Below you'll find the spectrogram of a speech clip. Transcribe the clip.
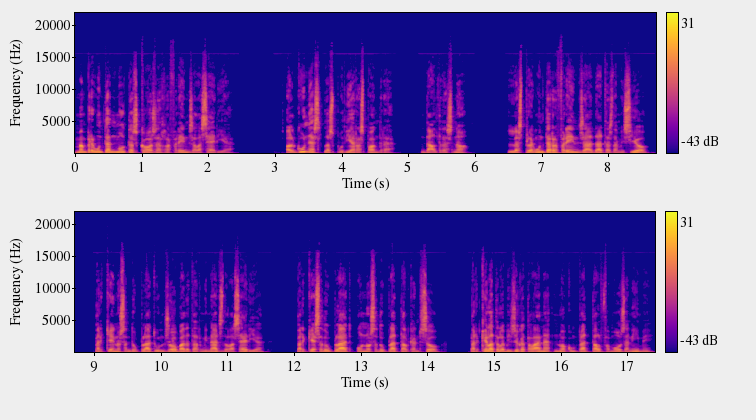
m'han preguntat moltes coses referents a la sèrie. Algunes les podia respondre, d'altres no. Les preguntes referents a dates d'emissió, per què no s'han doblat uns OVA determinats de la sèrie, per què s'ha doblat o no s'ha doblat tal cançó, per què la televisió catalana no ha comprat tal famós anime...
